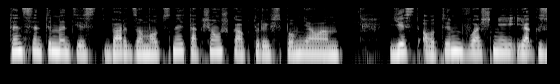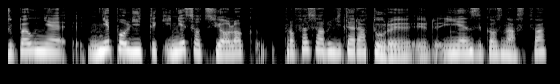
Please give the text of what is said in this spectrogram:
ten sentyment jest bardzo mocny. Ta książka, o której wspomniałam, jest o tym właśnie, jak zupełnie nie polityk i nie socjolog, profesor literatury i językoznawstwa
